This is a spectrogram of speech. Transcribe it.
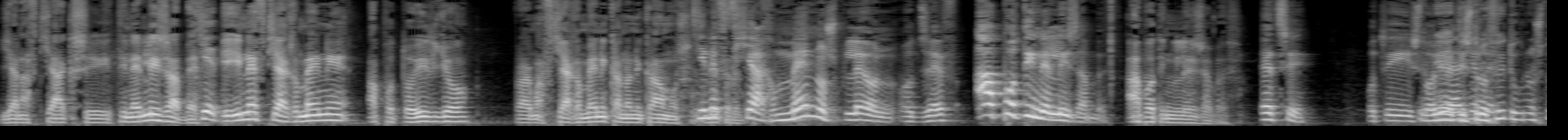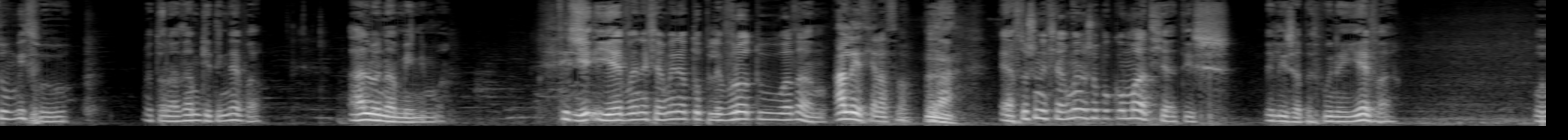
για να φτιάξει την Ελίζαμπεθ. Και- Είναι φτιαγμένη από το ίδιο πράγμα. Φτιαγμένη κανονικά όμως. Και είναι literally. φτιαγμένος πλέον ο Τζεφ από την Ελίζαμπεθ. Από την Ελίζαμπεθ. Έτσι. Ότι η Είναι ιστορία. μια έρχεται- αντιστροφή του γνωστού μύθου με τον Αδάμ και την Εύα. Άλλο ένα μήνυμα. Τι Η, η Εύα είναι φτιαγμένη από το πλευρό του Αδάμ. Αλήθεια είναι αυτό. Ναι. Ε, Αυτός είναι φτιαγμένος από κομμάτια της Ελίζαμπεθ που είναι η Εύα. Ω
